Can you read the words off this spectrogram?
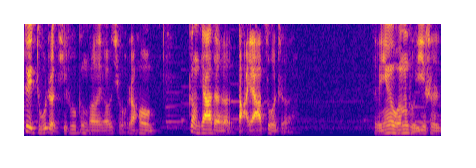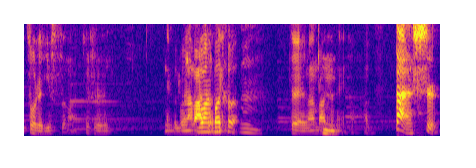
对读者提出更高的要求，然后更加的打压作者。对，因为文本主义是作者已死嘛，就是那个罗兰巴罗兰巴特嗯，对，罗兰巴特那一套。啊。但是，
